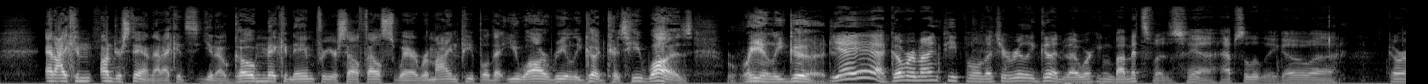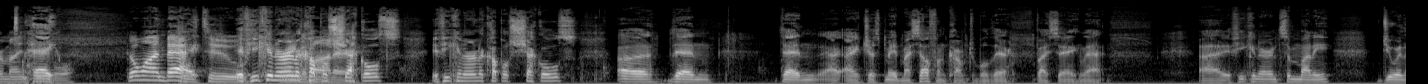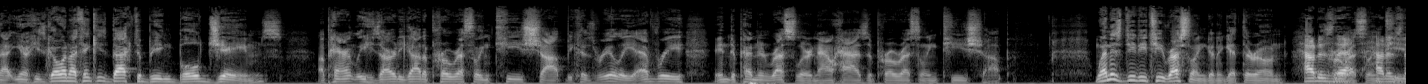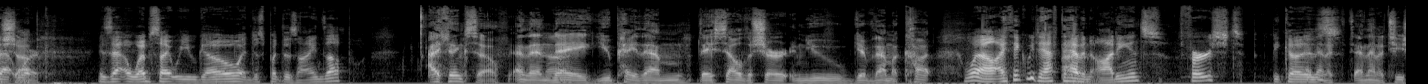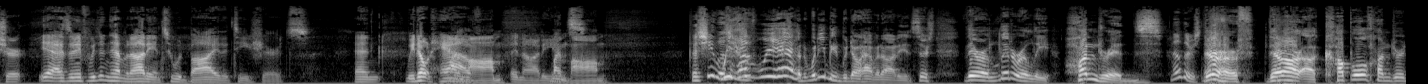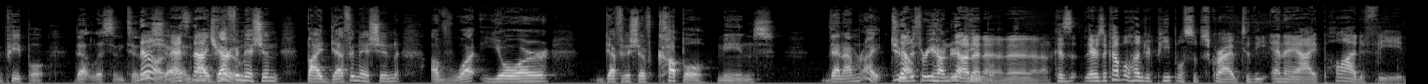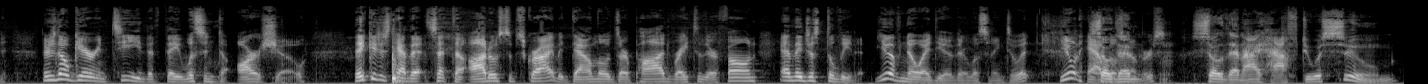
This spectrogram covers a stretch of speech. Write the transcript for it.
and I can understand that. I could you know go make a name for yourself elsewhere. Remind people that you are really good because he was really good. Yeah, yeah, yeah. Go remind people that you're really good by working bar mitzvahs. Yeah, absolutely. Go, uh, go remind Hey. people. Go on back Hey, to if he can earn Ring a couple shekels, if he can earn a couple shekels, uh, then then I, I just made myself uncomfortable there by saying that. Uh, if he can earn some money doing that, you know, he's going. I think he's back to being Bull James. Apparently, he's already got a pro wrestling tees shop because really every independent wrestler now has a pro wrestling tees shop. When is DDT Wrestling going to get their own How does pro that? wrestling How does that shop? work? Is that a website where you go and just put designs up? I think so. And then uh. they, you pay them, they sell the shirt, and you give them a cut, Well, I think we'd have to have uh. an audience first because and then a, and then a T-shirt. yeah, as in if we didn't have an audience, who would buy the T-shirts? And we don't have My mom. an audience. My mom. Does she listen? We to- have, we have it. What do you mean we don't have an audience? There's, there are literally hundreds. No, there's there are, there are a couple hundred people that listen to this No, show. that's and not by true. definition, by definition of what your definition of couple means, then I'm right. Two no, to three hundred. No, no, no, no, no, no, no. Because there's a couple hundred people subscribed to the NAI pod feed. There's no guarantee that they listen to our show. They could just have that set to auto subscribe. It downloads our pod right to their phone, and they just delete it. You have no idea they're listening to it. You don't have so those then, numbers. So then I have to assume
